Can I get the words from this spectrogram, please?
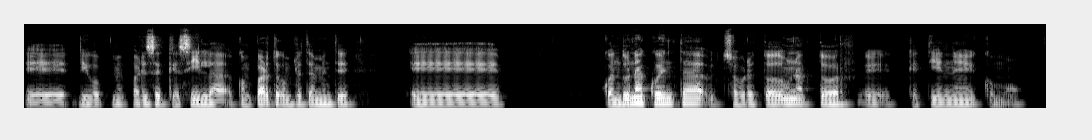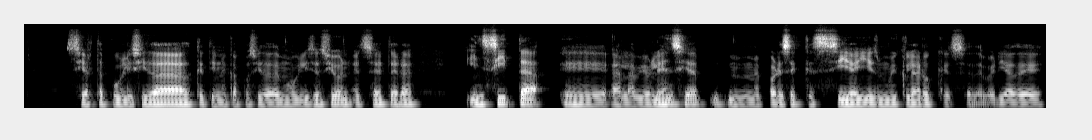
Eh, digo, me parece que sí, la comparto completamente. Eh, cuando una cuenta, sobre todo un actor que tiene como cierta publicidad, que tiene capacidad de movilización, etcétera, incita eh, a la violencia, me parece que sí ahí es muy claro que se debería de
